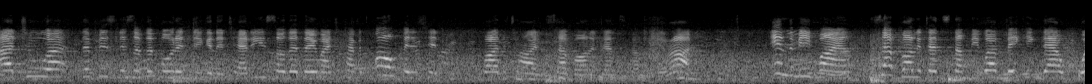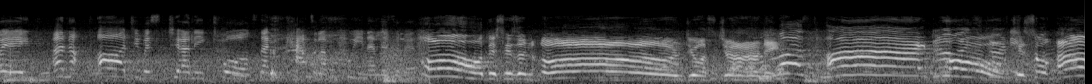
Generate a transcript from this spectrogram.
uh, to uh, the business of the foreign dignitaries so that they might have it all finished by the time Sir Bonnet and Stumpy arrived. In the meanwhile, Sir Bonnet and Stumpy were making their way an arduous journey towards the castle of Queen Elizabeth. Oh, this is an arduous journey. Most arduous Oh, journey. tis so arduous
